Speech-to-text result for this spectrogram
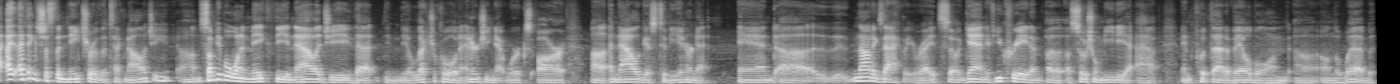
I, I, think it's just the nature of the technology. Um, some people want to make the analogy that the electrical and energy networks are uh, analogous to the internet. And uh, not exactly, right? So again, if you create a, a, social media app and put that available on uh, on the web,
